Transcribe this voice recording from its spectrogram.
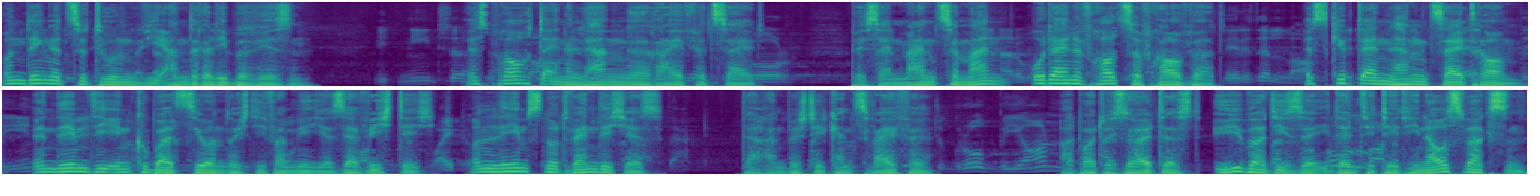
und Dinge zu tun wie andere Lebewesen. Es braucht eine lange Reifezeit, bis ein Mann zum Mann oder eine Frau zur Frau wird. Es gibt einen langen Zeitraum, in dem die Inkubation durch die Familie sehr wichtig und lebensnotwendig ist. Daran besteht kein Zweifel. Aber du solltest über diese Identität hinauswachsen.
